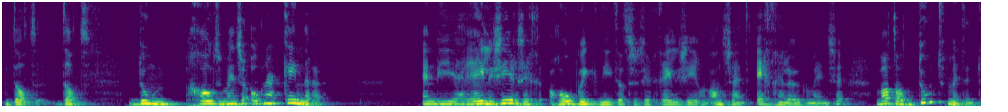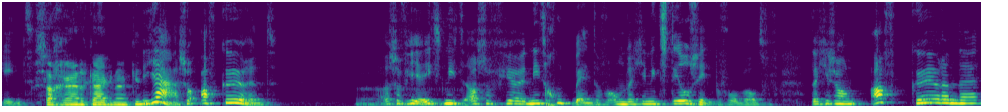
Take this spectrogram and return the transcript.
Dat, dat doen grote mensen ook naar kinderen. En die realiseren zich, hoop ik niet dat ze zich realiseren, want anders zijn het echt geen leuke mensen. Wat dat doet met een kind. Zagrijnig kijken naar een kind? Ja, zo afkeurend. Alsof je iets niet, alsof je niet goed bent. Of omdat je niet stil zit bijvoorbeeld. Dat je zo'n afkeurende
